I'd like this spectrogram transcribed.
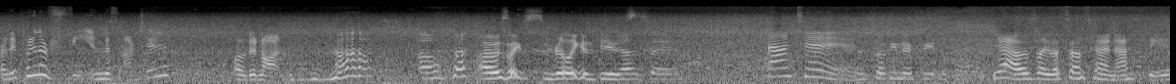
Are they putting their feet in the fountain? Oh, they're not. Oh, I was like really confused. Fountain. They're soaking their feet in the fountain. Yeah, I was like, that sounds kind of nasty.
